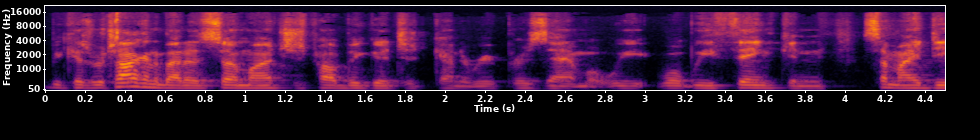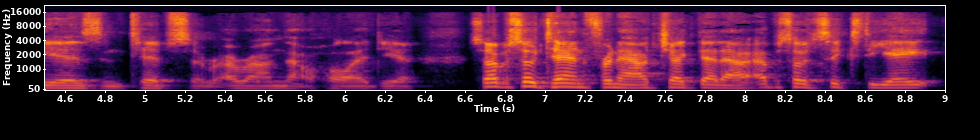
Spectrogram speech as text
because we're talking about it so much, it's probably good to kind of represent what we what we think and some ideas and tips around that whole idea. So episode 10 for now, check that out. Episode 68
